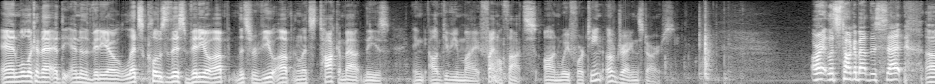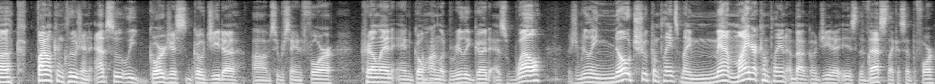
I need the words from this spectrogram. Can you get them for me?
And we'll look at that at the end of the video. Let's close this video up, let's review up, and let's talk about these. And I'll give you my final thoughts on Wave 14 of Dragon Stars. Alright, let's talk about this set. Uh, final conclusion. Absolutely gorgeous Gogeta um, Super Saiyan 4. Krillin and Gohan look really good as well. There's really no true complaints. My minor complaint about Gogeta is the vest, like I said before.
